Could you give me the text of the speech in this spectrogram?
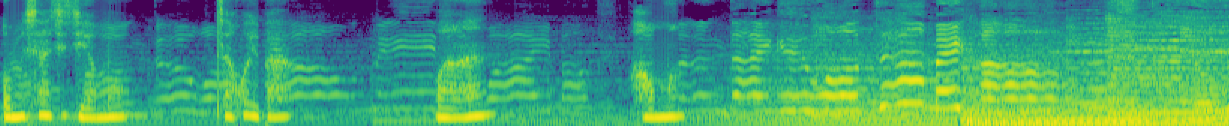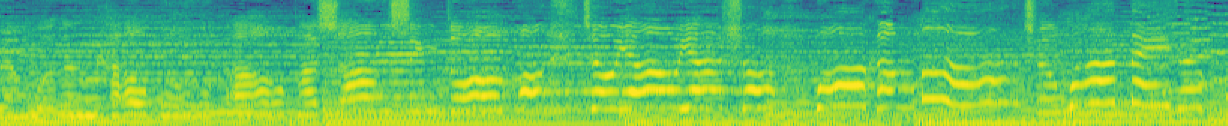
我们下期节目再会吧，晚安，好梦。有人问好不好，怕伤心多狂，就咬牙说我很忙。这完美的话，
